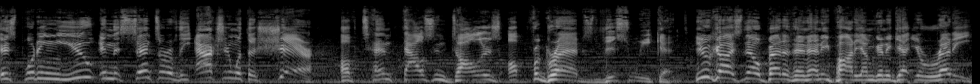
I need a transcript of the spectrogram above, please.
is putting you in the center of the action with a share of $10,000 up for grabs this weekend. You guys know better than anybody I'm going to get you ready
